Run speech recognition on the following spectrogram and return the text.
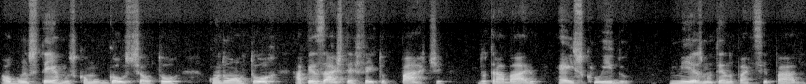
alguns termos como ghost autor, quando um autor, apesar de ter feito parte do trabalho, é excluído, mesmo tendo participado.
